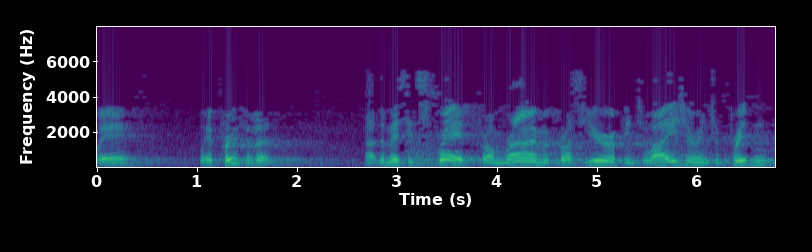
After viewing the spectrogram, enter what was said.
We're, we're proof of it. Uh, the message spread from Rome across Europe into Asia, into Britain,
